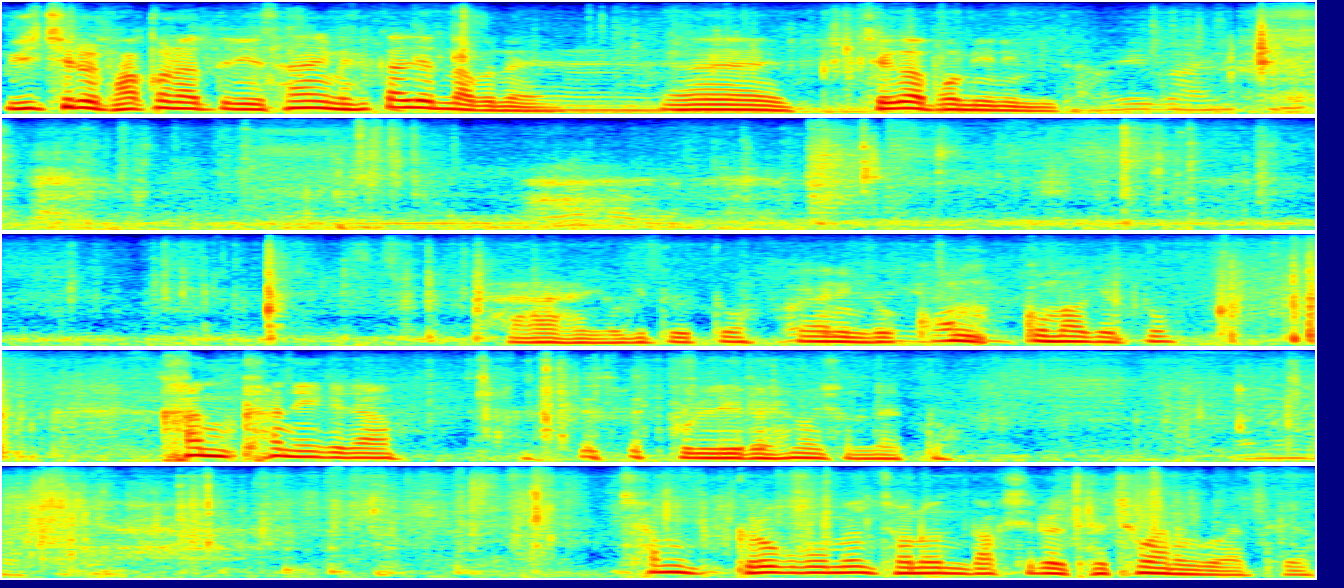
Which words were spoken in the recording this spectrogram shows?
위치를 바꿔놨더니 사장님이 헷갈렸나 보네. 예, 제가 범인입니다. 아, 여기도 또 사장님도 꼼꼼하게 또 칸칸이 그냥 분리를 해 놓으셨네 또. 참 그러고 보면 저는 낚시를 대충 하는 것 같아요.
